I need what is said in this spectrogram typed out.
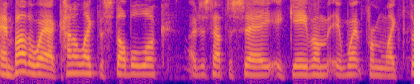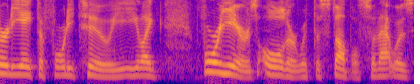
And by the way, I kind of like the stubble look. I just have to say, it gave him. It went from like 38 to 42. He, he like four years older with the stubble. So that was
